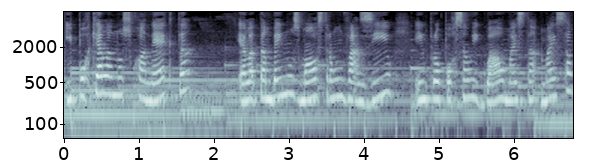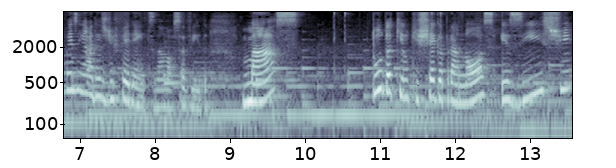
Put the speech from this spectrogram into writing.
E porque ela nos conecta, ela também nos mostra um vazio em proporção igual, mas, mas talvez em áreas diferentes na nossa vida. Mas tudo aquilo que chega para nós existe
